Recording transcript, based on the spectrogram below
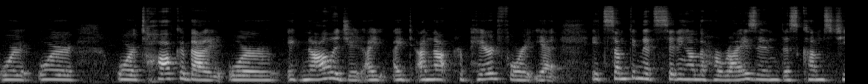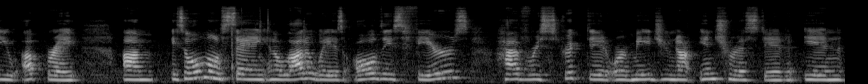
or or or talk about it or acknowledge it. I, I, I'm not prepared for it yet. It's something that's sitting on the horizon. This comes to you upright. Um, it's almost saying, in a lot of ways, all these fears have restricted or made you not interested in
